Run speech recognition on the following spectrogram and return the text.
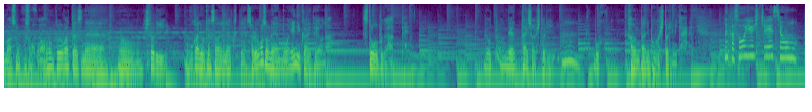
まあそそこは本当良かったですね。うん一人他にお客さんいなくてそれこそねもう絵に描いたようなストーブがあってでおで大将一人うん、僕カウンターに僕一人みたいな。なんかそういうシチュエーション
